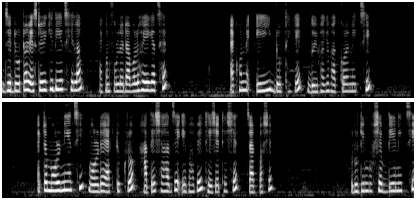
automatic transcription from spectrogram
যে ডোটা রেস্টে রেখে দিয়েছিলাম, এখন ফুলে ডাবল হয়ে গেছে। এখন এই ডো থেকে দুই ভাগে ভাগ করে নিচ্ছি। একটা মোল্ড নিয়েছি, মোল্ডে এক টুকরো, হাতের সাহায্যে এভাবে ঠেসে ঠেসে চারপাশে রুটি শেপ দিয়ে নিচ্ছি।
